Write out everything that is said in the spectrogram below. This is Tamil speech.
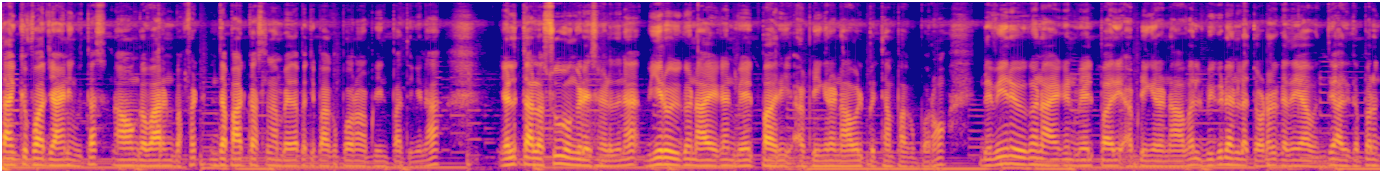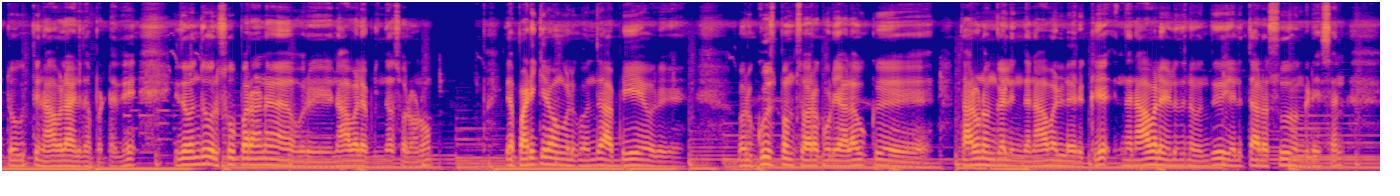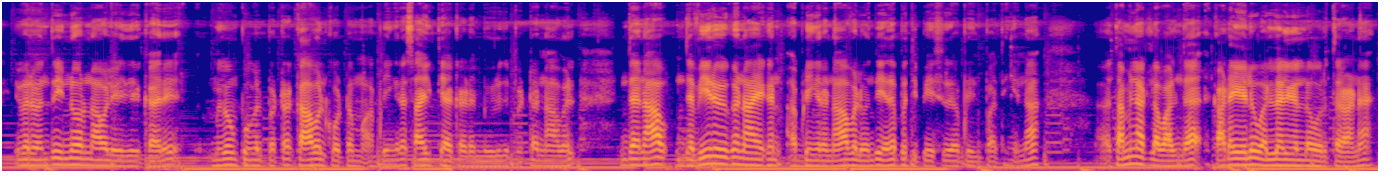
Thank you for joining with us நான் உங்கள் வாரன் பஃபட் இந்த பாட்காஸ்ட்டில் நம்ம எதை பற்றி பார்க்க போகிறோம் அப்படின்னு பார்த்தீங்கன்னா எழுத்தாளர் சு வெங்கடேசன் எழுதின வீரயுக நாயகன் வேல்பாரி அப்படிங்கிற நாவல் பற்றி தான் பார்க்க போகிறோம் இந்த வீரயுக நாயகன் வேல்பாரி அப்படிங்கிற நாவல் விகடனில் தொடர்கதையாக வந்து அதுக்கப்புறம் தொகுத்து நாவலாக எழுதப்பட்டது. இது வந்து ஒரு சூப்பரான ஒரு நாவல் அப்படின்னு தான் சொல்லணும். இதை படிக்கிறவங்களுக்கு வந்து அப்படியே ஒரு ஒரு கூஸ் பம்ப்ஸ் வரக்கூடிய அளவுக்கு தருணங்கள் இந்த நாவலில் இருக்குது இந்த நாவலை எழுதின வந்து எழுத்தாளர் சு வெங்கடேசன். இவர் வந்து இன்னொரு நாவல் எழுதியிருக்காரு. மிகவும் புகழ்பெற்ற காவல் கோட்டம் அப்படிங்கிற சாகித்ய அகாடமி விருது பெற்ற நாவல். இந்த நாவ் இந்த வீரயுக நாயகன் அப்படிங்கிற நாவல் வந்து எதை பற்றி பேசுது அப்படின்னு பார்த்தீங்கன்னா தமிழ்நாட்டில் வாழ்ந்த கடையெழு வள்ளல்களில் ஒருத்தரான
